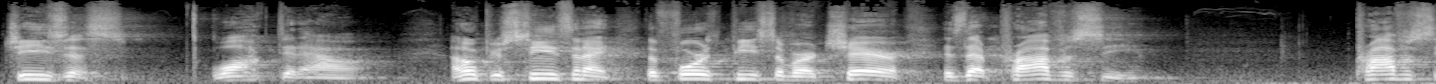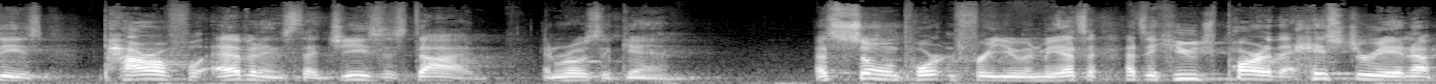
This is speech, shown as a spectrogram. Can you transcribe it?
Jesus walked it out. I hope you're seeing tonight. The fourth piece of our chair is that prophecy. Prophecy is powerful evidence that Jesus died and rose again. That's so important for you and me. That's a, that's a huge part of the history and, a,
